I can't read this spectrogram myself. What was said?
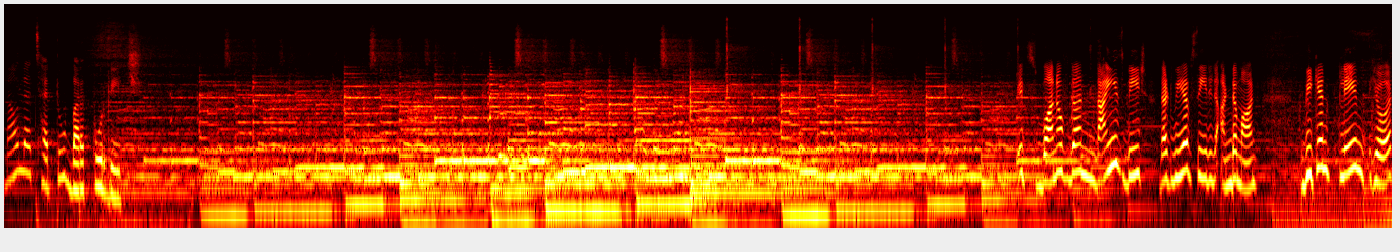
Now let's head to Bharatpur beach. It's one of the nice beach that we have seen in Andaman. We can play here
